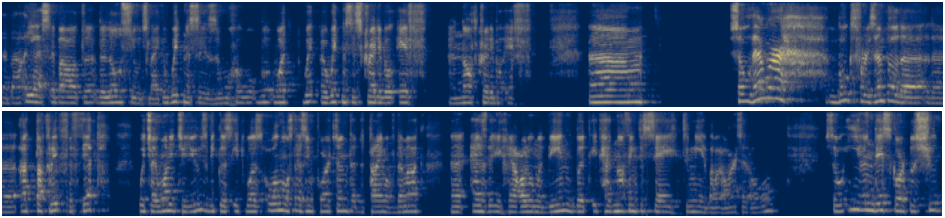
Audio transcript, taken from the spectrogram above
about yes about the, the lawsuits like witnesses what, what, a witness is credible if and not credible if. Um, so there were books for example the the at-taqrib which i wanted to use because it was almost as important at the time of Demak uh, as the ihya ulum ad-din but it had nothing to say to me about art at all. So even this corpus should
